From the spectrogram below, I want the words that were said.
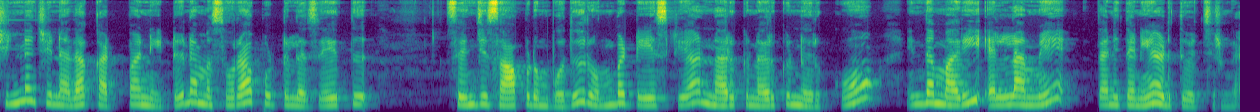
சின்ன சின்னதாக கட் பண்ணிவிட்டு நம்ம சுறா புட்டில் சேர்த்து செஞ்சு சாப்பிடும்போது ரொம்ப டேஸ்டியாக நறுக்கு நறுக்குன்னு இருக்கும். இந்த மாதிரி எல்லாமே தனித்தனியாக எடுத்து வச்சுருங்க.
